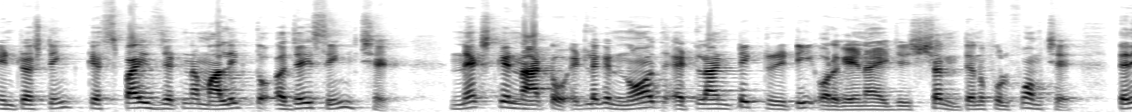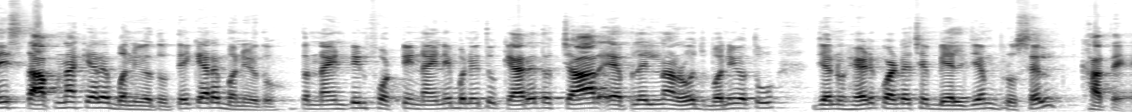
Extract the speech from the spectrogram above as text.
ઇન્ટરેસ્ટિંગ કે સ્પાઇસ જેટના માલિક તો અજય સિંહ છે. નેક્સ્ટ કે નાટો એટલે કે નોર્થ એટલાન્ટિક ટ્રીટી ઓર્ગેનાઇઝેશન તેનું ફૂલ ફોર્મ છે. તેની સ્થાપના ક્યારે બન્યું હતું? તે ક્યારે બન્યું હતું? તો નાઇન્ટીન ફોર્ટી નાઈને બન્યું હતું. ક્યારે? તો ચાર એપ્રિલના રોજ બન્યું હતું, જેનું હેડક્વાર્ટર છે બેલ્જિયમ, બ્રુસેલ ખાતે.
